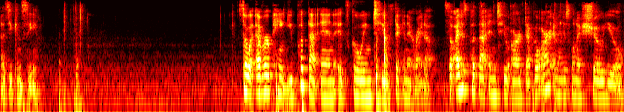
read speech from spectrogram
as you can see. So whatever paint you put that in, it's going to thicken it right up. So I just put that into our deco art and I just want to show you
